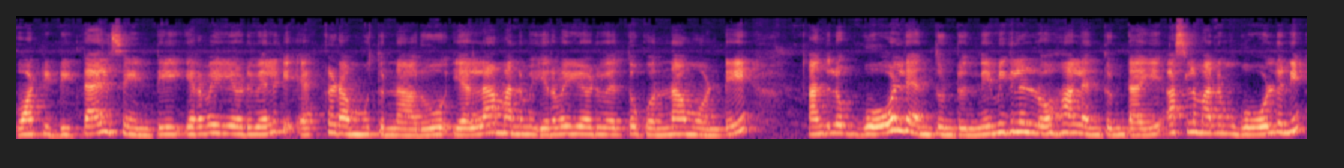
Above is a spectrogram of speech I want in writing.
వాటి డీటెయిల్స్ ఏంటి? ఇరవై ఏడు వేలకి ఎక్కడ అమ్ముతున్నారు? ఎలా మనం ఇరవై ఏడు వేలతో కొన్నాము అంటే అందులో గోల్డ్ ఎంత ఉంటుంది? మిగిలిన లోహాలు ఎంత ఉంటాయి? అసలు మనం గోల్డ్ని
